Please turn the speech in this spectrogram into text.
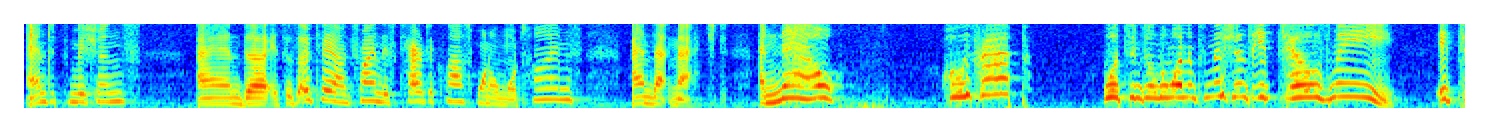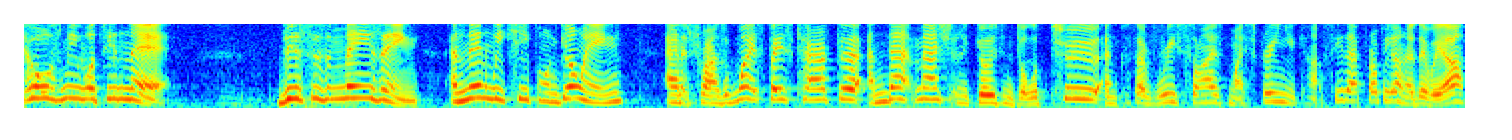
and to permissions. And uh, it says, OK, I'm trying this character class one or more times, and that matched. And now, holy crap, what's in dollar $1 and permissions? It tells me. It tells me what's in there. This is amazing. And then we keep on going, and it tries a white space character, and that matched, and it goes in dollar $2, and because I've resized my screen, you can't see that properly. Oh, no, there we are.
